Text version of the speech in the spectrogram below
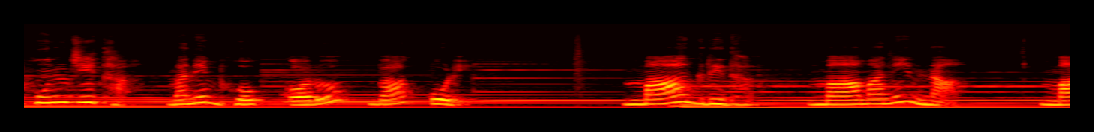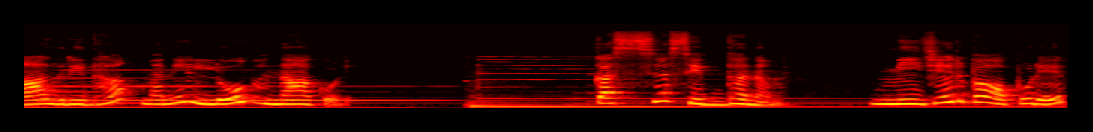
ভুঞ্জিথা মানে ভোগ করো বা করে। মা গৃধা, মা মানে না। মা গৃধা মানে লোভ না করে। কাস্য সিদ্ধনম, নিজের বা অপরের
